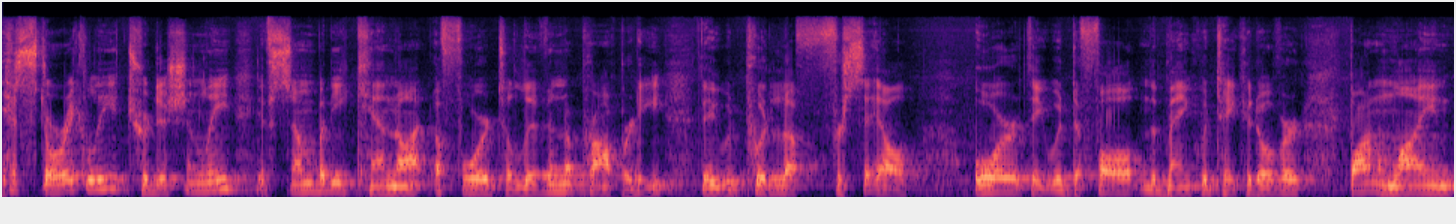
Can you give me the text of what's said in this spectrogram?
historically, traditionally, if somebody cannot afford to live in a property, they would put it up for sale or they would default and the bank would take it over. Bottom line,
